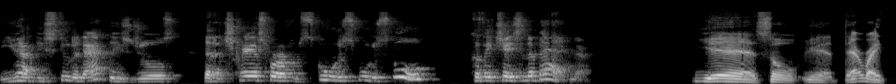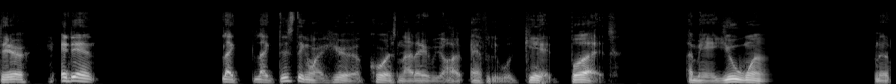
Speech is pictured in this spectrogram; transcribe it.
you have these student athletes, Jules, that are transferring from school to school to school because they're chasing the bag now. Yeah, so yeah, that right there. And then like like this thing right here, of course, not every athlete would get, but I mean, you one of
